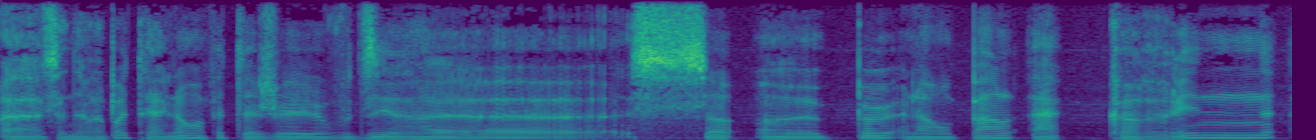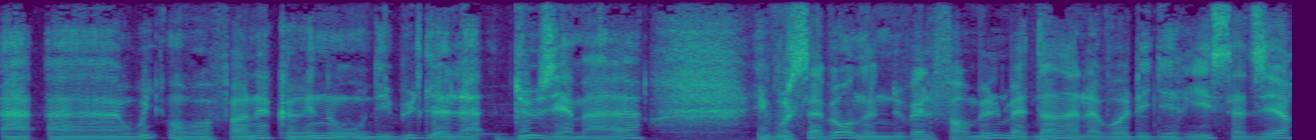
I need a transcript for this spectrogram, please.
Euh, ça ne devrait pas être très long. En fait, je vais vous dire euh, ça un peu. Alors, on parle à Corinne. À, à- oui, on va parler à Corinne au, début de la deuxième heure. Et vous le savez, on a une nouvelle formule maintenant dans la Voix des guerriers, c'est-à-dire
